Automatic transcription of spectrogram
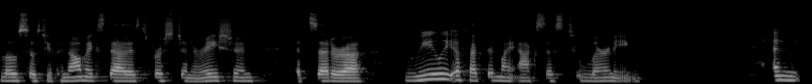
low socioeconomic status, first generation, et cetera, really affected my access to learning. And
